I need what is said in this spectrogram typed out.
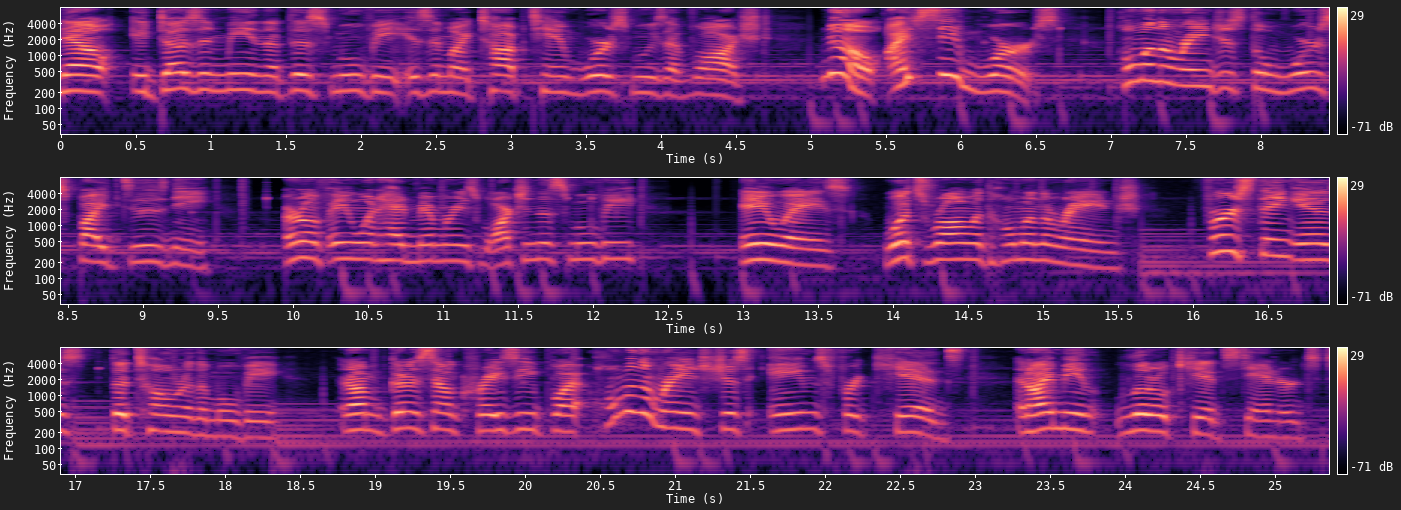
Now, it doesn't mean that this movie is in my top 10 worst movies I've watched. No, I've seen worse. Home on the Range is the worst by Disney. I don't know if anyone had memories watching this movie. Anyways, what's wrong with Home on the Range? First thing is the tone of the movie. And I'm gonna sound crazy, but Home on the Range just aims for kids. And I mean little kid standards.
